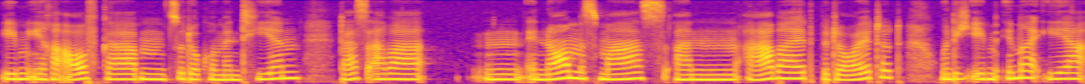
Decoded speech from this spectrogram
eben ihre Aufgaben zu dokumentieren, das aber ein enormes Maß an Arbeit bedeutet und ich eben immer eher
